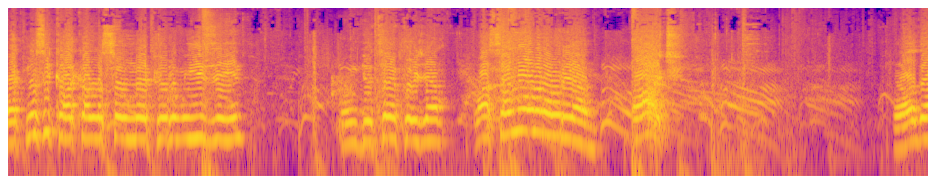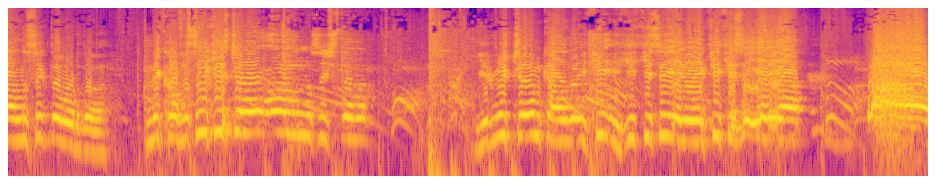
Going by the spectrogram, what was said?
Bak nasıl kalkanla savunma yapıyorum iyi izleyin. Onu götüne koyacağım. Lan sen niye bana vuruyorsun? Aç! Herhalde yanlışlıkla vurdu. Şimdi kafasını keseceğim ağzını sıçtı hemen. 23 canım kaldı. 2 iki kişi geliyor. 2 kişi geliyor. Aa!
